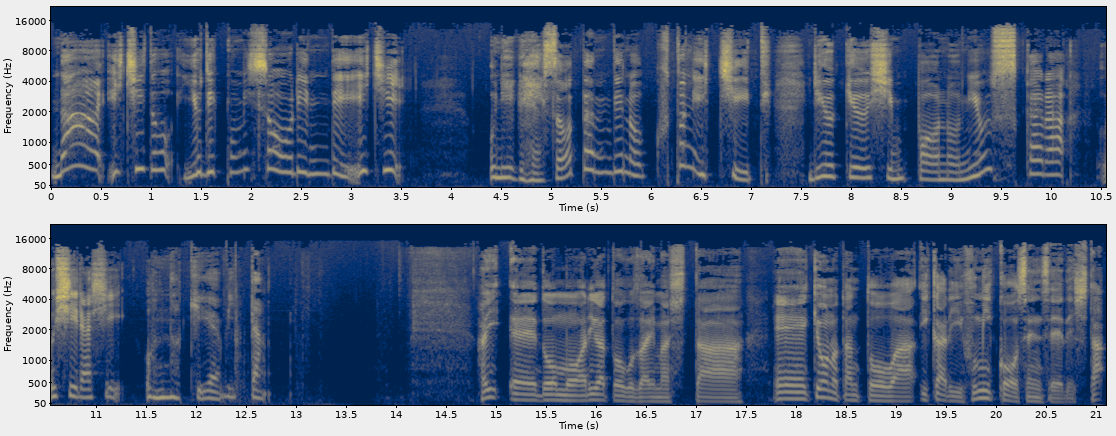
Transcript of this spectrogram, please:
なあ、一度、ゆでくみそうりんで一、うにげそうたんでのことについて、琉球新報のニュースから、うしらし、うんのきやびたん。はい、えー、どうもありがとうございました。えー、今日の担当は、碇文子先生でした。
